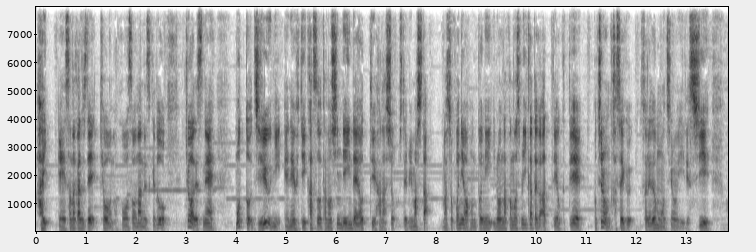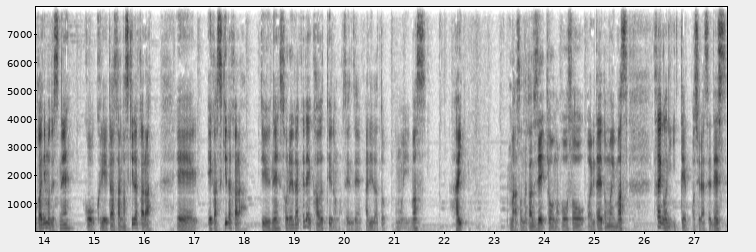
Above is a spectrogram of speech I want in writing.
はい、えー、そんな感じで今日の放送なんですけど今日はですねもっと自由に NFT 活動を楽しんでいいんだよっていう話をしてみました。まあ、そこには本当にいろんな楽しみ方があってよくてもちろん稼ぐ。それでももちろんいいですし他にもですねこうクリエイターさんが好きだから、えー、絵が好きだからっていうねそれだけで買うっていうのも全然ありだと思います。はい。まあそんな感じで今日の放送を終わりたいと思います。最後に1点お知らせです。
